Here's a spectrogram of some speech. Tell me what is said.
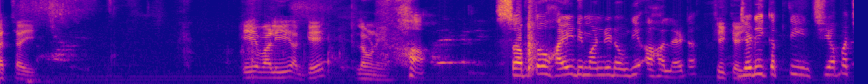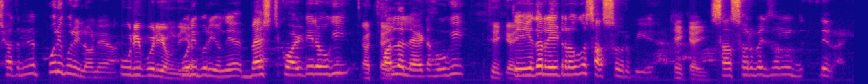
ਅੱਛਾ ਜੀ। ਇਹ ਵਾਲੀ ਅੱਗੇ ਲਾਉਣੇ ਆ। ਹਾਂ। ਸਭ ਤੋਂ ਹਾਈ ਡਿਮਾਂਡਡ ਆਉਂਦੀ ਆਹ ਜੀ। ਜਿਹੜੀ 31 ਇੰਚੀ ਆਪਾਂ ਛਤਰੀ ਤੇ ਪੂਰੀ ਪੂਰੀ ਲਾਉਣੇ ਆ। ਪੂਰੀ ਪੂਰੀ ਆਉਂਦੀ ਪੂਰੀ ਹੈ ਪੂਰੀ ਹੁੰਦੀ ਹੈ ਬੈਸਟ ਕੁਆਲਿਟੀ ਰਹੂਗੀ ਫੁੱਲ ਲਾਈਟ ਹੋਊਗੀ ਤੇ ਇਹਦਾ ਰੇਟ ਰਹੂਗਾ 700 ਰੁਪਏ। ਠੀਕ ਹੈ ਜੀ। 700 ਰੁਪਏ ਤੁਹਾਨੂੰ ਦੇ ਦਾਂਗੇ।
